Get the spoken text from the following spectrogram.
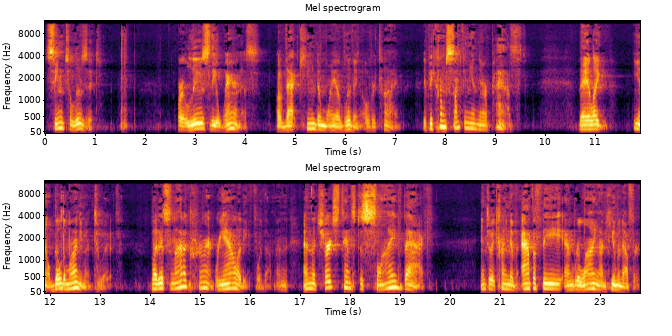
seem to lose it or lose the awareness of that kingdom way of living over time. It becomes something in their past. They like, you know, build a monument to it. But it's not a current reality for them. And, and the church tends to slide back into a kind of apathy and relying on human effort.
